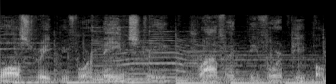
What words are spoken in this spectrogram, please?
Wall Street before Main Street, profit before people.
